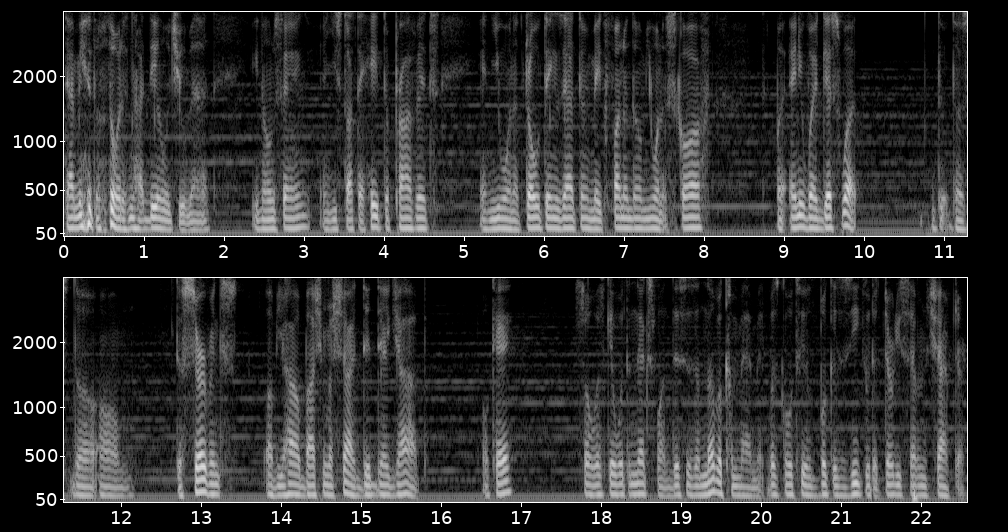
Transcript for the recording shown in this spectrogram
that means the Lord is not dealing with you, man. You know what I'm saying? And you start to hate the prophets and you want to throw things at them, make fun of them, you want to scoff. But anyway, guess what? the the, the um the servants of Yahweh Bashim did their job. Okay? So let's get with the next one. This is another commandment. Let's go to the book of Ezekiel, the 37th chapter.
